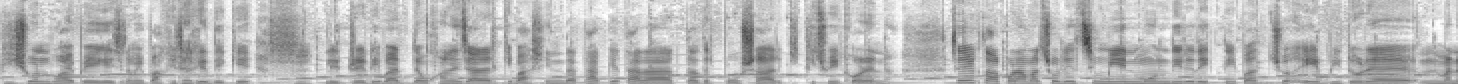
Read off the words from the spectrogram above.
ভীষণ ভয় পেয়ে গেছিলাম এই পাখিটাকে দেখে লিটারেলি বাট ওখানে যারা আর কি বাসিন্দা থাকে, তারা তাদের পোষা আর কি কিছুই করে না। যাই হোক, তারপরে আমরা চলে এসেছি মেন মন্দিরে, দেখতেই পাচ্ছ। এই ভিতরে মানে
